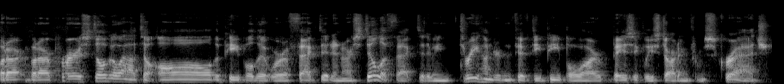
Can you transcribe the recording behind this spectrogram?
But our but our prayers still go out to all the people that were affected and are still affected. I mean, 350 people are basically starting from scratch.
